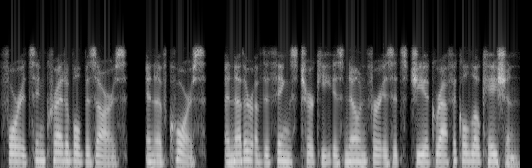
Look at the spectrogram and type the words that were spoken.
for its incredible bazaars, and of course, another of the things Turkey is known for is its geographical location.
